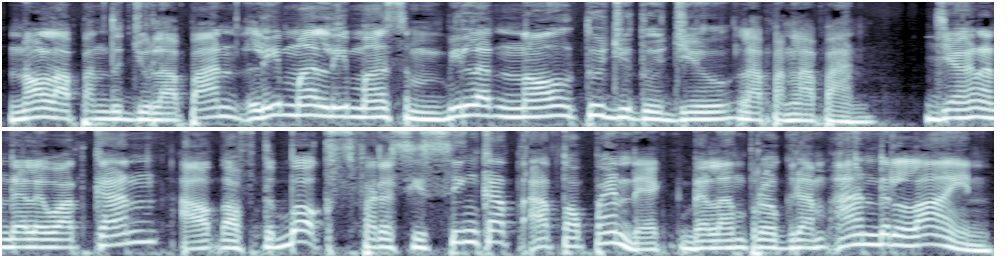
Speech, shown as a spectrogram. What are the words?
0878 55907788. Jangan Anda lewatkan Out of the Box versi singkat atau pendek dalam program Underline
